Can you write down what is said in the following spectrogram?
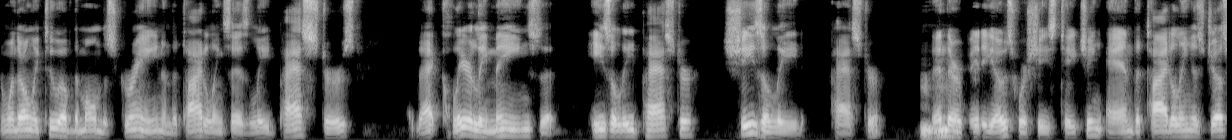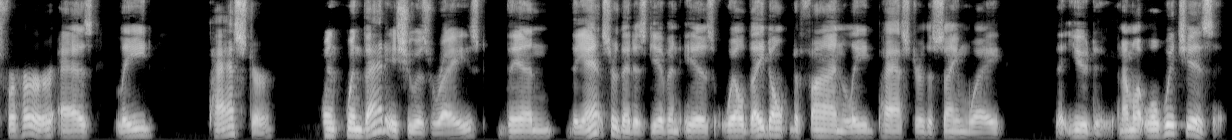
and when there are only two of them on the screen and the titling says lead pastors, that clearly means that he's a lead pastor, she's a lead pastor. Mm-hmm. Then there are videos where she's teaching and the titling is just for her as lead pastor. When, when that issue is raised, then the answer that is given is, well, they don't define lead pastor the same way that you do. And I'm like, well, which is it?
